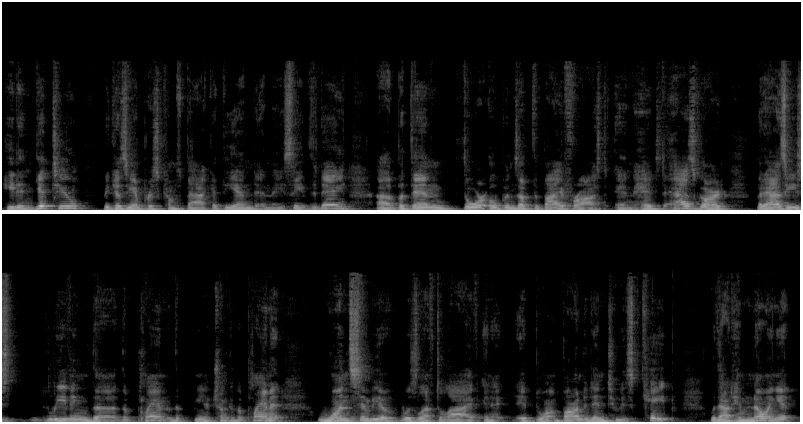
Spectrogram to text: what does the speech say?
he didn't get to because the Empress comes back at the end and they save the day. Uh, but then Thor opens up the Bifrost and heads to Asgard. But as he's leaving the the planet, the you know chunk of the planet, one symbiote was left alive and it, it bonded into his cape without him knowing it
